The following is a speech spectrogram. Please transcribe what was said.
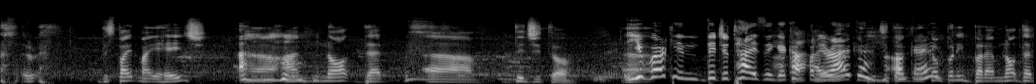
despite my age, uh, I'm not that uh, digital. you uh, work in digitizing a company, I, I right? okay. a company, but I'm not that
